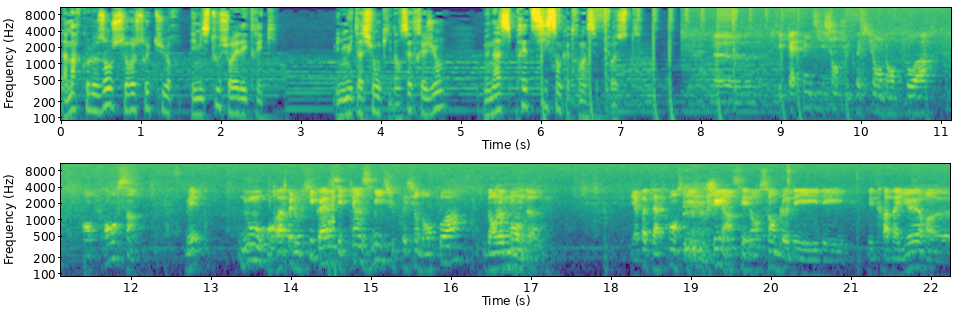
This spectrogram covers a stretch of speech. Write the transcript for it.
la marque aux losanges se restructure et mise tout sur l'électrique. Une mutation qui, dans cette région, menace près de 687 postes. Euh, c'est 4600 suppressions d'emplois en France, mais nous, on rappelle aussi quand même, c'est 15 000 suppressions d'emplois dans le monde. Il n'y a pas que la France qui est touchée, hein, c'est l'ensemble des, des- des travailleurs euh,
